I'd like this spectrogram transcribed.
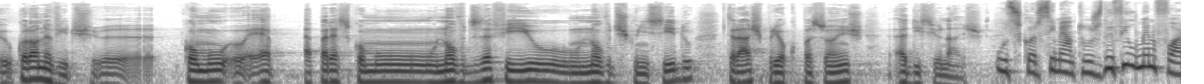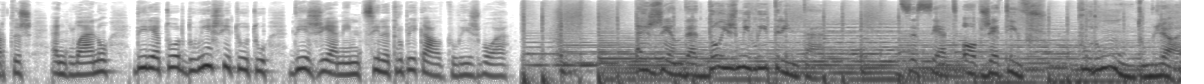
O coronavírus, eh, como é aparece como um novo desafio, um novo desconhecido, traz preocupações adicionais. Os esclarecimentos de Filomeno Fortes, angolano, diretor do Instituto de Higiene e Medicina Tropical de Lisboa. Agenda 2030. 17 Objetivos por um mundo melhor.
